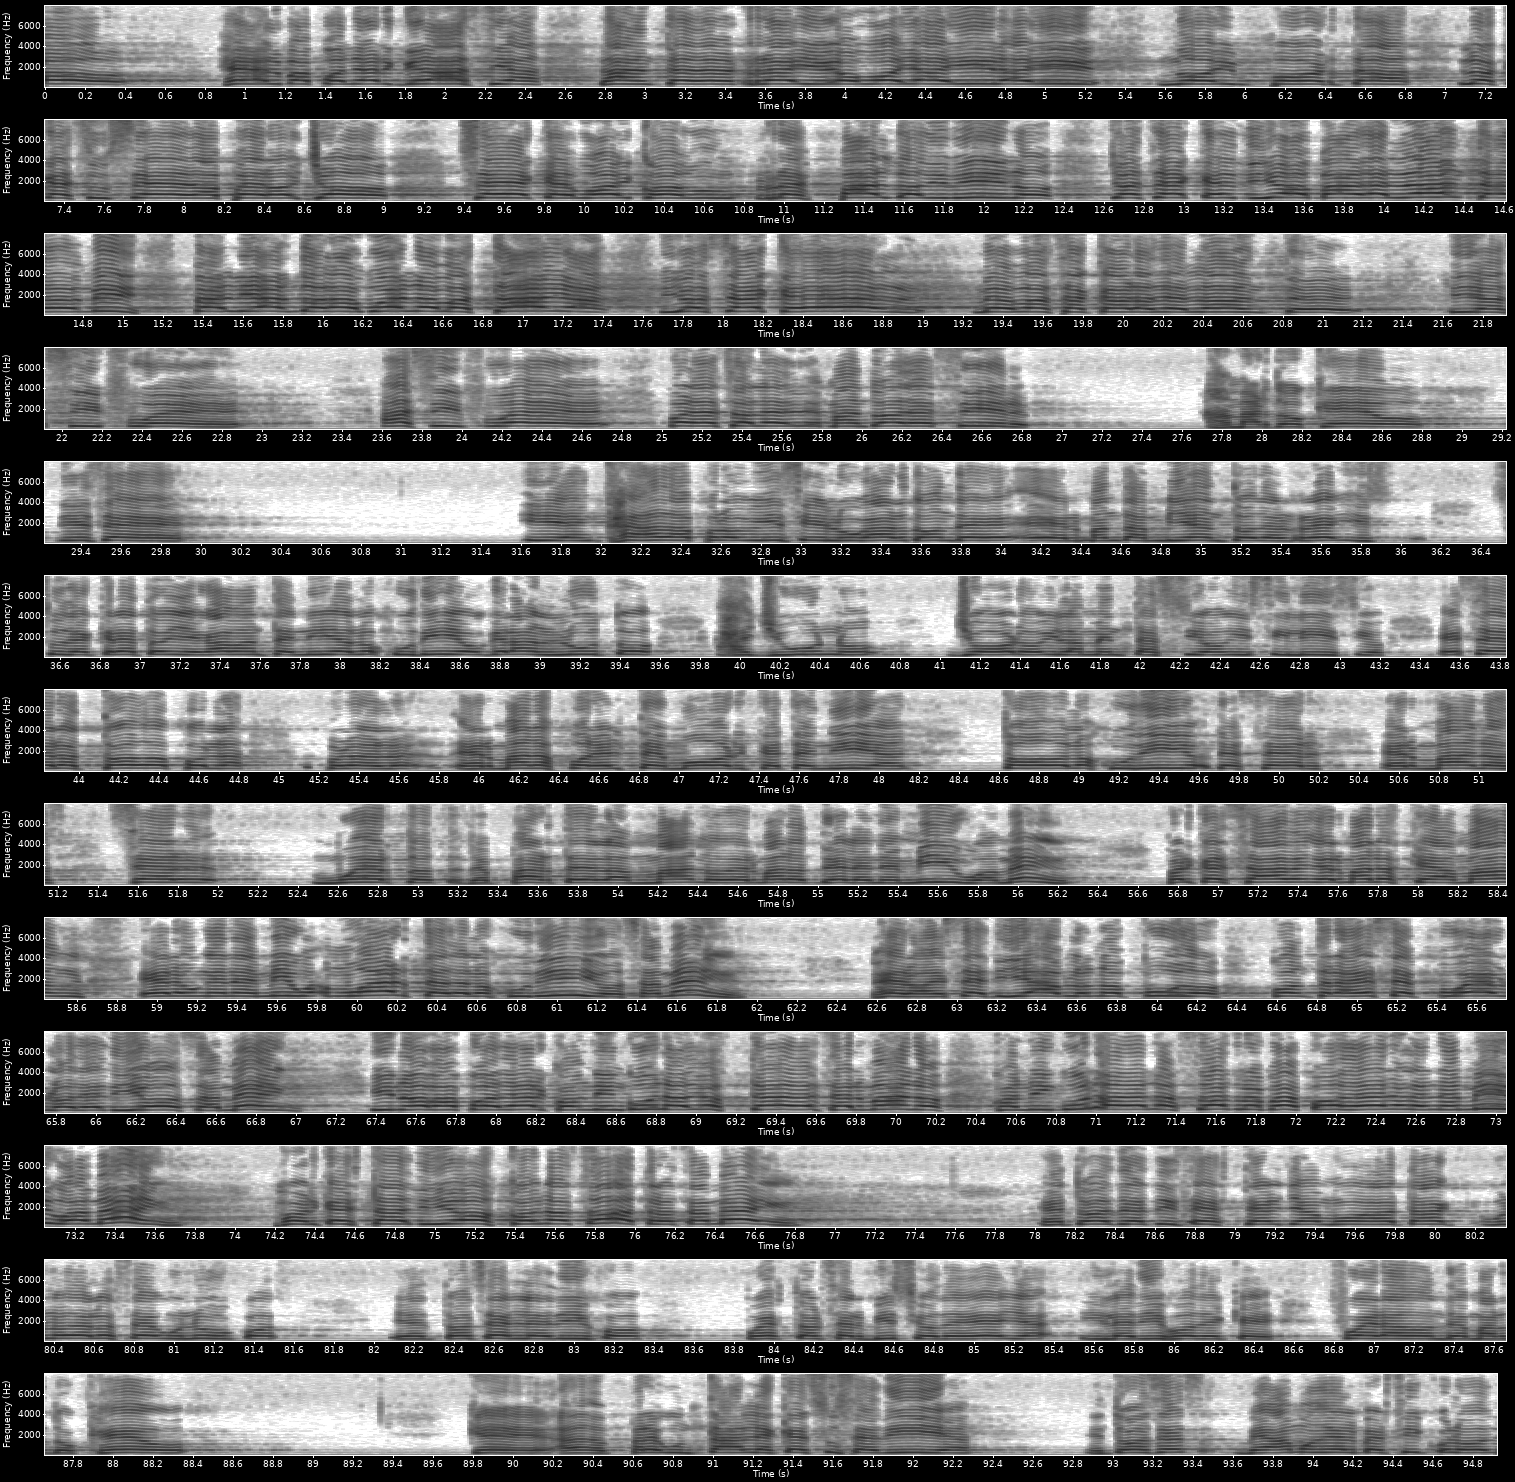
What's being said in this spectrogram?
Él va a poner gracia delante del rey yo voy a ir ahí no importa lo que suceda, pero yo sé que voy con un respaldo divino. Yo sé que Dios va delante de mí peleando la buena batalla. Yo sé que Él me va a sacar adelante. Y así fue. Así fue. Por eso le mandó a decir a Mardoqueo, dice, y en cada provincia y lugar donde el mandamiento del rey y su decreto llegaban, tenían los judíos gran luto, ayuno, lloro y lamentación y silicio. Ese era todo por la, por hermanas, por el temor que tenían todos los judíos de ser hermanos, ser muertos de parte de las manos de hermanos del enemigo. Amén. Porque saben, hermanos, que Amán era un enemigo a muerte de los judíos. Amén. Pero ese diablo no pudo contra ese pueblo de Dios. Amén. Y no va a poder con ninguno de ustedes, hermanos. Con ninguno de nosotros va a poder el enemigo. Amén. Porque está Dios con nosotros. Amén. Entonces dice, Esther llamó a Atac, uno de los eunucos, y entonces le dijo, puesto al servicio de ella, y le dijo de que fuera donde Mardoqueo, que a preguntarle qué sucedía. Entonces, veamos el versículo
